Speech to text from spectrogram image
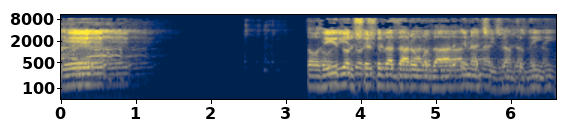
کہ توحید اور شرک دا دار و مدار انہاں چیزاں تو نہیں۔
